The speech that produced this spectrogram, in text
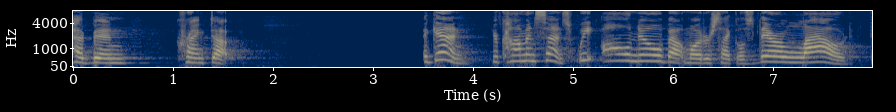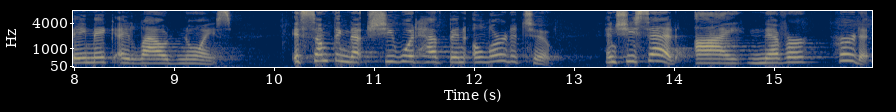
had been cranked up. Again, your common sense. We all know about motorcycles. They're loud, they make a loud noise. It's something that she would have been alerted to. And she said, I never heard it.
